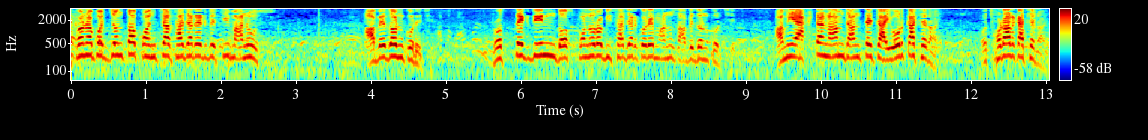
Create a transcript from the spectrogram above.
এখনও পর্যন্ত পঞ্চাশ হাজারের বেশি মানুষ আবেদন করেছে। প্রত্যেক দিন দশ পনেরো বিশ হাজার করে মানুষ আবেদন করছে। একটা নাম জানতে চাই, ওর কাছে নয়। ও ছোড়ার কাছে নয়।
